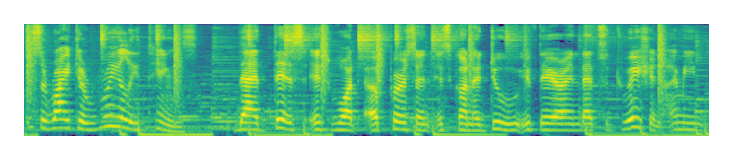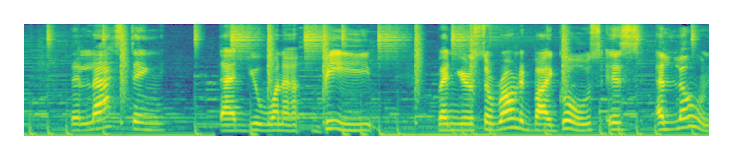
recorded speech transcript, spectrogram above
This writer really thinks that this is what a person is gonna do if they are in that situation. I mean, the last thing that you wanna be when you're surrounded by ghosts is alone.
